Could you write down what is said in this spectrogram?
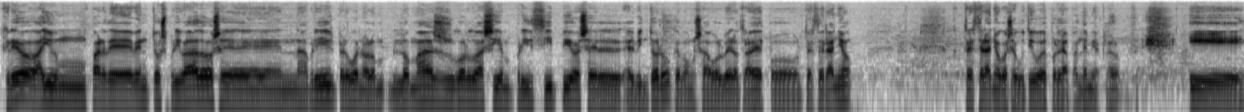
creo hay un par de eventos privados en abril, pero bueno, lo, más gordo así en principio es el, el Vintoro, que vamos a volver otra vez por tercer año, tercer año consecutivo después de la pandemia, claro. Y,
